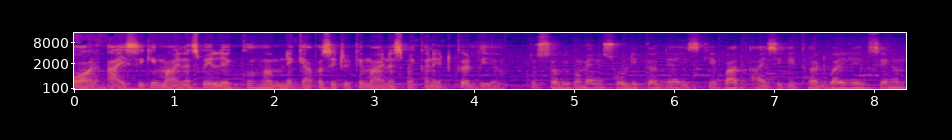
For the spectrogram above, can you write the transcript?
और आईसी की माइनस में लेग को हमने कैपेसिटर के माइनस में कनेक्ट कर दिया। तो सभी को मैंने सोल्डिंग कर दिया। इसके बाद आईसी की थर्ड वाली लेग से हम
